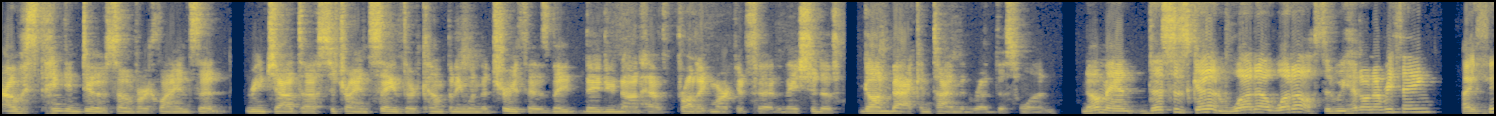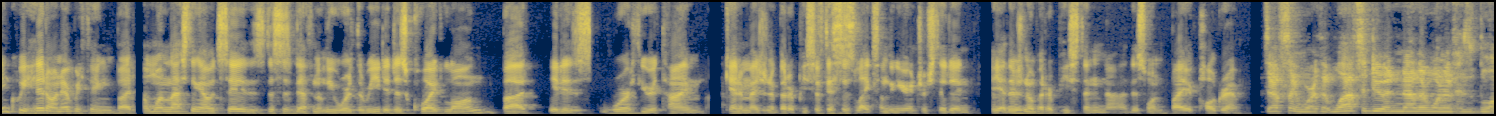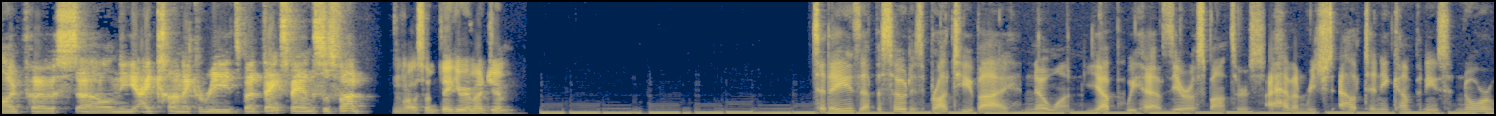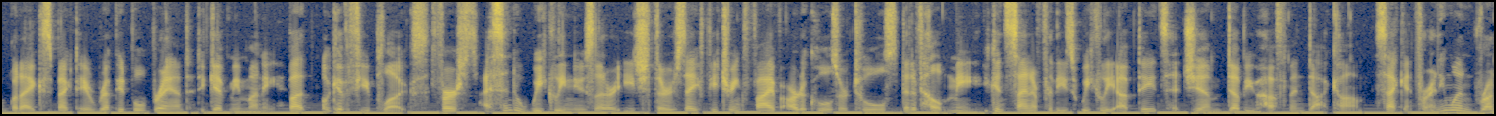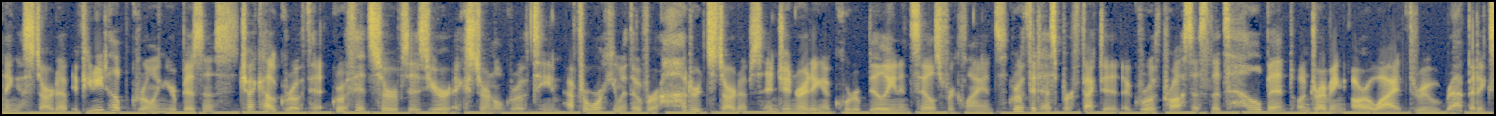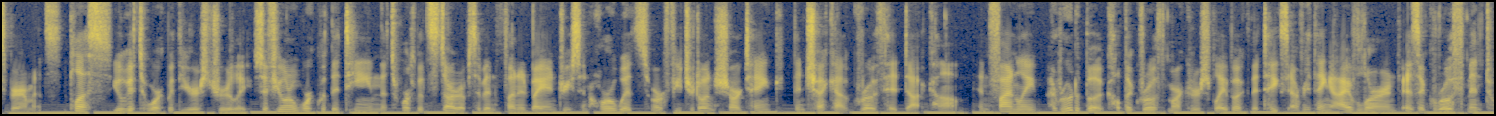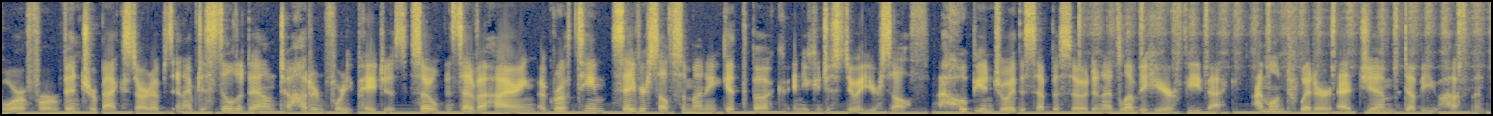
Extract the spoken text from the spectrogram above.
I was thinking too of some of our clients that reach out to us to try and save their company when the truth is they, they do not have product market fit and they should have gone back in time and read this one. No man, this is good. What uh, what else? Did we hit on everything? I think we hit on everything, but one last thing I would say is this is definitely worth the read. It is quite long, but it is worth your time. I can't imagine a better piece. If this is like something you're interested in, yeah, there's no better piece than uh, this one by Paul Graham. Definitely worth it. We'll have to do another one of his blog posts uh, on the iconic reads. But thanks, man. This was fun. Awesome. Thank you very much, Jim. Today's episode is brought to you by no one. Yep, we have zero sponsors. I haven't reached out to any companies, nor would I expect a reputable brand to give me money. But I'll give a few plugs. First, I send a weekly newsletter each Thursday featuring five articles or tools that have helped me. You can sign up for these weekly updates at jimwhuffman.com. Second, for anyone running a startup, if you need help growing your business, check out GrowthHit. GrowthHit serves as your external growth team. After working with over 100 startups and generating a quarter billion in sales for clients, GrowthHit has perfected a growth process that's hell bent on driving ROI through rapid experiments. Plus, you'll get to work with yours truly. So if you want to work with a team that's worked with startups that have been funded by Andreessen Horowitz or featured on Shark Tank, then check out growthhit.com. And finally, I wrote a book called The Growth Marketer's Playbook that takes everything I've learned as a growth mentor for venture backed startups and I've distilled it down to 140 pages. So instead of hiring a growth team, save yourself some money, get the book, and you can just do it yourself. I hope you enjoyed this episode and I'd love to hear feedback. I'm on Twitter at Jim W. Huffman.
